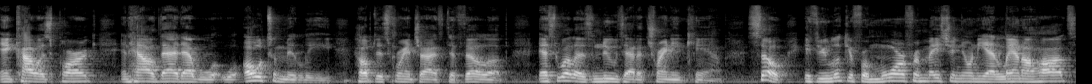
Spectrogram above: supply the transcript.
in College Park, and how that, that will, will ultimately help this franchise develop, as well as news out of training camp. So, if you're looking for more information on the Atlanta Hawks,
